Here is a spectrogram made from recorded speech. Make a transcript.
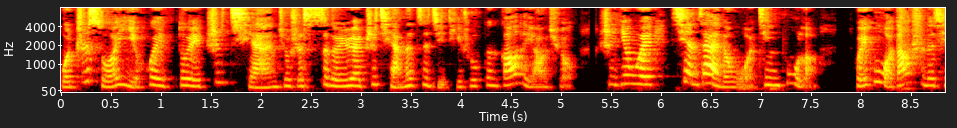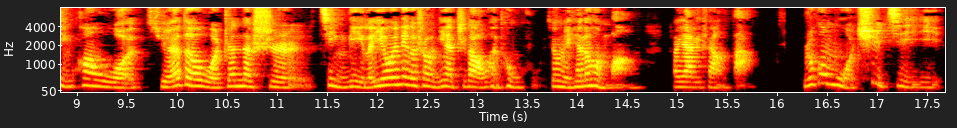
我之所以会对之前就是四个月之前的自己提出更高的要求，是因为现在的我进步了。回顾我当时的情况，我觉得我真的是尽力了，因为那个时候你也知道我很痛苦，就每天都很忙，然后压力非常大。如果抹去记忆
